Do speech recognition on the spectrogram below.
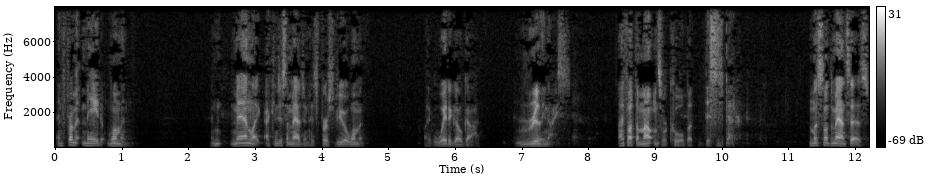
and from it made woman. And man, like, I can just imagine his first view of woman. Like, way to go, God. Really nice. I thought the mountains were cool, but this is better. And listen to what the man says.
